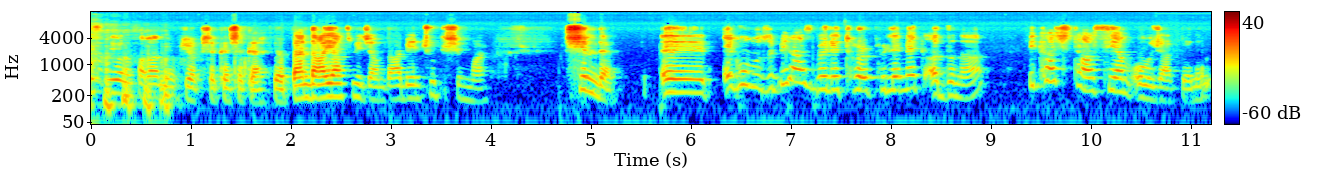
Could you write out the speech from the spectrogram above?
esniyorum falan yok yok şaka şaka yok ben daha yatmayacağım daha benim çok işim var. Şimdi e, egomuzu biraz böyle törpülemek adına birkaç tavsiyem olacak benim.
